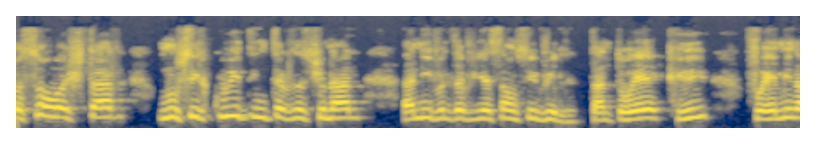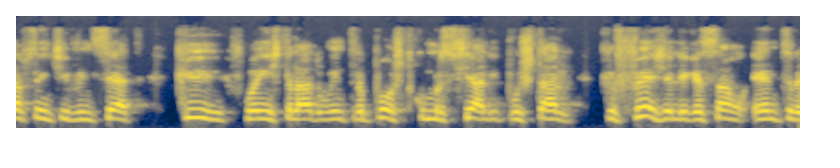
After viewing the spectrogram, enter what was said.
passou a estar no circuito internacional a nível da aviação civil. Tanto é que foi em 1927 que foi instalado o interposto comercial e postal que fez a ligação entre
